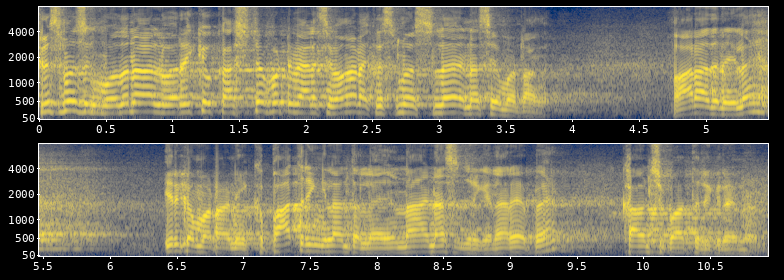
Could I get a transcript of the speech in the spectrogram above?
கிறிஸ்மஸுக்கு முத நாள் வரைக்கும் கஷ்டப்பட்டு வேலை செய்வாங்க. ஆனால் கிறிஸ்மஸில் என்ன செய்ய மாட்டாங்க? ஆராதனையில் இருக்க மாட்டாங்க. நீ பார்த்துறீங்களான்னு தெரியல. நான் என்ன செஞ்சுருக்கேன்? நிறைய பேர் காமிச்சு பார்த்துருக்கிறேன் நான்.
